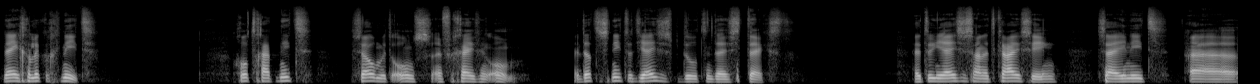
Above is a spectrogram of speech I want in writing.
Nee, gelukkig niet. God gaat niet zo met ons en vergeving om. En dat is niet wat Jezus bedoelt in deze tekst. En toen Jezus aan het kruis hing, zei hij niet: uh,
